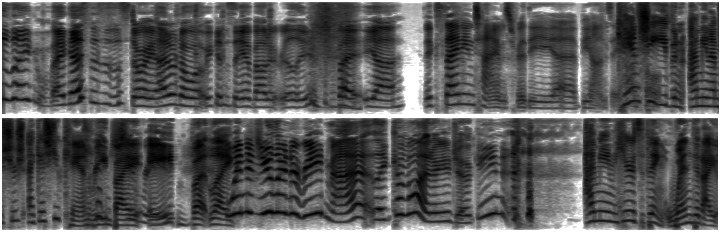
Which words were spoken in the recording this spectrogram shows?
I was like, I guess this is a story. I don't know what we can say about it really, but yeah, exciting times for the uh, Beyonce. Can she even? I mean, I'm sure. She, I guess you can Can read by read? eight, but like, when did you learn to read, Matt? Like, come on, are you joking? I mean, here's the thing. When did I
